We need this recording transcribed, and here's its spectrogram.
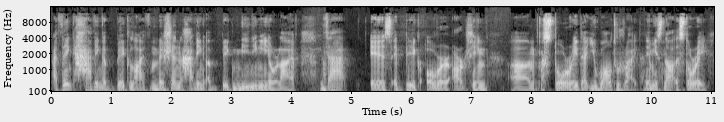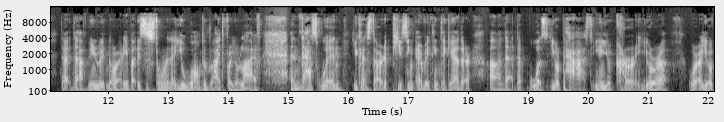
I think having a big life mission, having a big meaning in your life, that is a big overarching um, story that you want to write. I mean, it's not a story that, that have been written already, but it's a story that you want to write for your life. And that's when you can start piecing everything together, uh, that, that was your past, you know, your current, your, uh, or your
